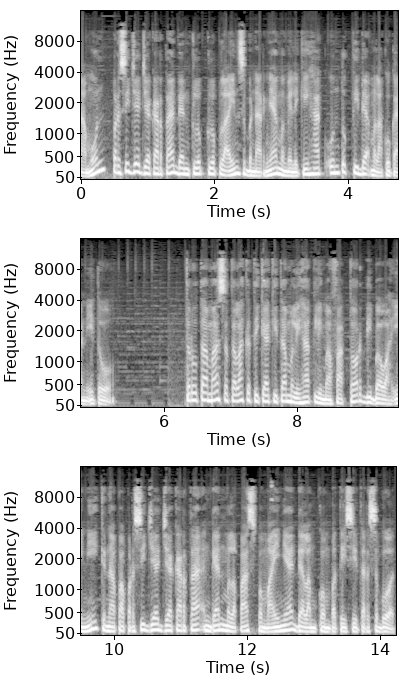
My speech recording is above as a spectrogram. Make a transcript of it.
Namun, Persija Jakarta dan klub-klub lain sebenarnya memiliki hak untuk tidak melakukan itu. Terutama setelah ketika kita melihat lima faktor di bawah ini kenapa Persija Jakarta enggan melepas pemainnya dalam kompetisi tersebut.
